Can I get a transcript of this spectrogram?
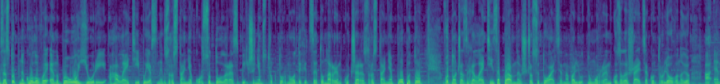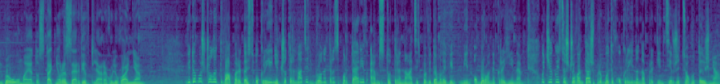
Заступник голови НБУ Юрій Галетій пояснив зростання курсу долара збільшенням структурного дефіциту на ринку через зростання попиту. Водночас Галетій запевнив, що ситуація на валютному ринку залишається контрольованою, а НБУ має достатньо резервів для регулювання. Відомо, що Литва передасть Україні 14 бронетранспортерів М113, повідомили він Міноборони країни. Очікується, що вантаж прибуде в Україну наприкінці вже цього тижня.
